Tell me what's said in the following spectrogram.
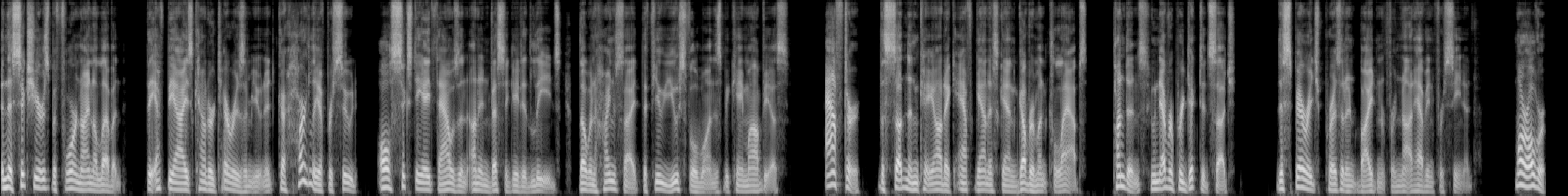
In the six years before 9 11, the FBI's counterterrorism unit could hardly have pursued all 68,000 uninvestigated leads, though in hindsight the few useful ones became obvious. After the sudden and chaotic Afghanistan government collapse, pundits who never predicted such disparage President Biden for not having foreseen it. Moreover,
